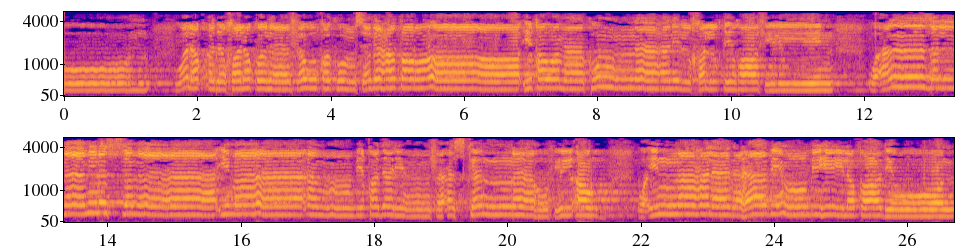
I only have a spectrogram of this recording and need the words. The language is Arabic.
ولقد خلقنا فوقكم سبع طرائق وما كنا عن الخلق غافلين وأنزلنا من السماء ماء بقدر فأسكناه في الأرض وإنا على ذهاب به لقادرون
